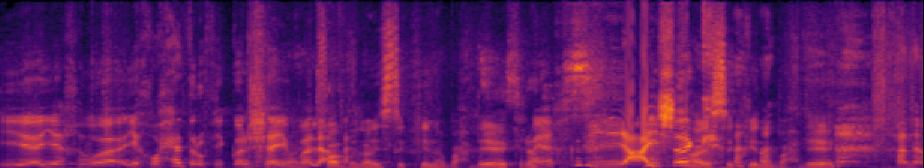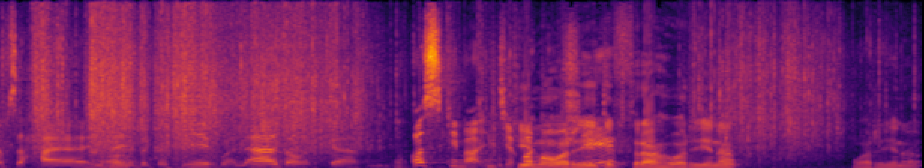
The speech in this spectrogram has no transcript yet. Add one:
ياخو ياخو حذره في كل شيء. ولا تفضل هاي السكينة بحذاك. ميرسي عايشك. هاي السكينة بحذاك. خلينا نمسح يديا بال papier ولا donc نقص كيما انت قلت كيما وريتك تراه ورينا. ورينا.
